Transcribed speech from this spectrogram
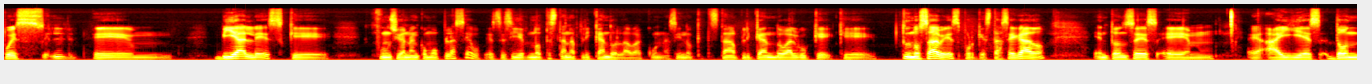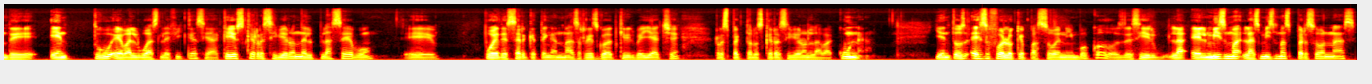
pues, em, viales que funcionan como placebo, es decir, no te están aplicando la vacuna, sino que te están aplicando algo que, que tú no sabes porque está cegado. Entonces, ahí es donde en, tú evalúas la eficacia. Aquellos que recibieron el placebo eh, puede ser que tengan más riesgo de adquirir VIH respecto a los que recibieron la vacuna. Y entonces eso fue lo que pasó en Invocodo, es decir, el misma, las mismas personas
